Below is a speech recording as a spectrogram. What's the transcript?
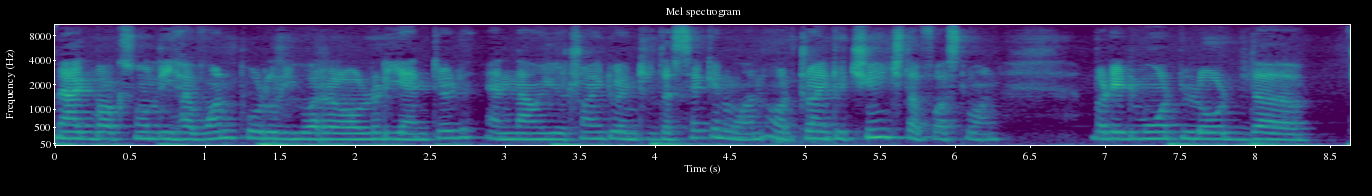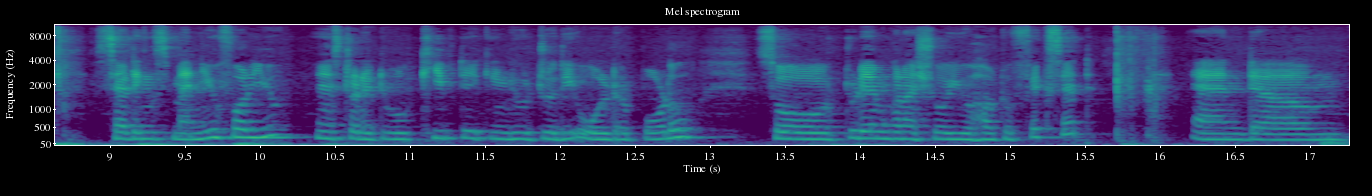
MAG box only have one portal URL already entered and now you're trying to enter the second one or trying to change the first one, but it won't load the settings menu for you. Instead, it will keep taking you to the older portal. So today I'm gonna show you how to fix it and um,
